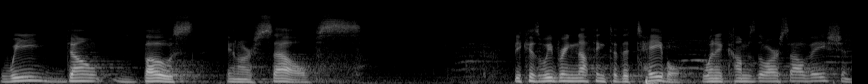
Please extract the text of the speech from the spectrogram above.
We don't boast in ourselves because we bring nothing to the table when it comes to our salvation.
